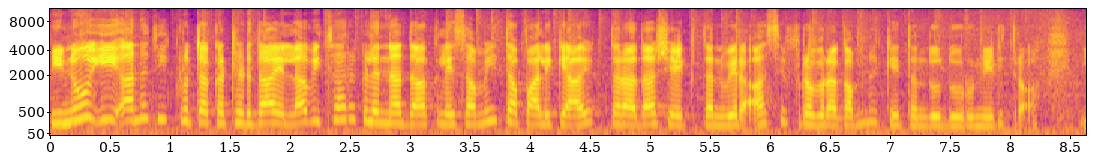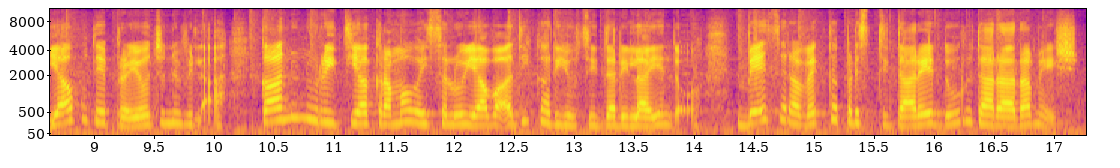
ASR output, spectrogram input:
ಇನ್ನು ಈ ಅನಧಿಕೃತ ಕಟ್ಟಡದ ಎಲ್ಲ ವಿಚಾರಗಳನ್ನ ದಾಖಲೆ ಸಮೇತ ಪಾಲಿಕೆ ಆಯುಕ್ತರಾದ ಶೇಖ್ ತನ್ವೀರ್ ಆಸಿಫ್ ರವರ ಗಮನಕ್ಕೆ ತಂದು ದೂರು ನೀಡಿದ್ರು. ಯಾವುದೇ ಪ್ರಯೋಜನವಿಲ್ಲ. ಕಾನೂನು ರೀತಿಯ ಕ್ರಮ ವಹಿಸಲು ಯಾವ ಅಧಿಕಾರಿಯೂ ಸಿದ್ಧರಿಲ್ಲ ಎಂದು ಬೇಸರ ವ್ಯಕ್ತಪಡಿಸುತ್ತಿದ್ದಾರೆ ದೂರುದಾರ ರಮೇಶ್.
